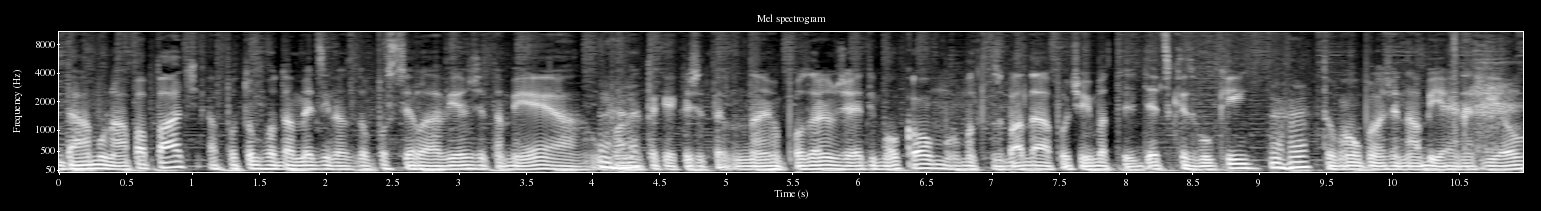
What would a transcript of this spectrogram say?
Dá mu napapať a potom ho dá medzi nás do postele a viem, že tam je a úplne tak akože tam na neho pozriem, že jedným okom, on ma to zbadá a počujem iba tie detské zvuky. Aha. To ma úplne, že nabíja energiou.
